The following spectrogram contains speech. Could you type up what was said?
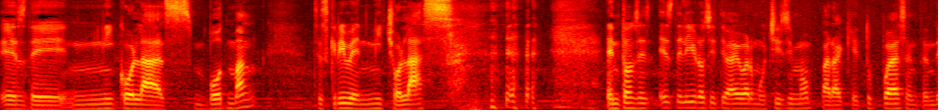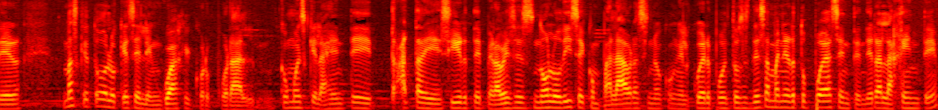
Es de Nicolás Botman. Se escribe Nicholas. Entonces, este libro sí te va a ayudar muchísimo para que tú puedas entender más que todo lo que es el lenguaje corporal, cómo es que la gente trata de decirte, pero a veces no lo dice con palabras, sino con el cuerpo. Entonces, de esa manera tú puedas entender a la gente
